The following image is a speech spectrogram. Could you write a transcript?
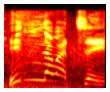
Innovatie.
